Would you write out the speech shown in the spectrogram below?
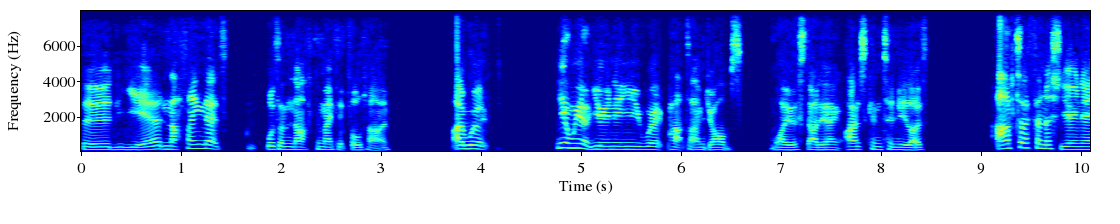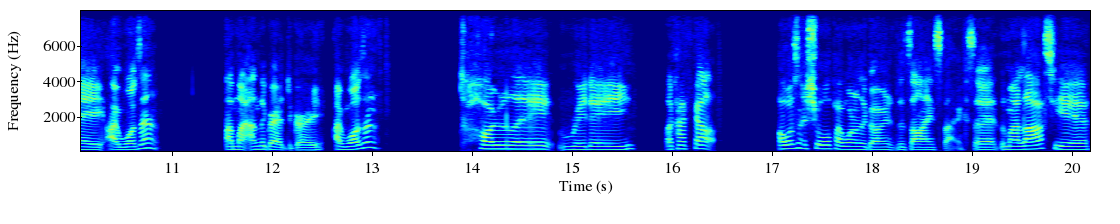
third year. Nothing that was enough to make it full time. I worked, you know, we at uni, you work part time jobs while you're studying. I just continue those. After I finished uni, I wasn't, on my undergrad degree, I wasn't totally ready. Like I felt I wasn't sure if I wanted to go into design space. So my last year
